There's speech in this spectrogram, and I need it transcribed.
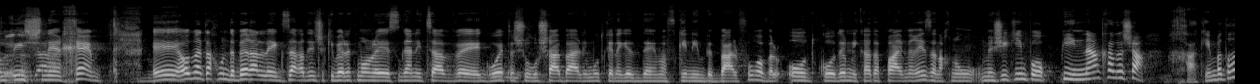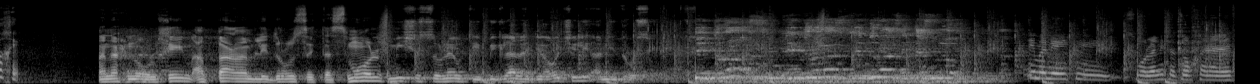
לשניכם. אה, עוד מעט אנחנו נדבר על אה, גזר הדין שקיבל אתמול אה, סגן ניצב אה, גואטה, שהורשע באלימות כנגד אה, מפגינים בבלפור, אבל עוד קודם, לקראת הפריימריז, אנחנו משיקים פה פינה חדשה, ח"כים בדרכים. אנחנו הולכים הפעם לדרוס את השמאל. מי ששונא אותי בגלל הדעות שלי, אני אדרוס אותו. אם אני הייתי שמאלנית לצורך העניין, היית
